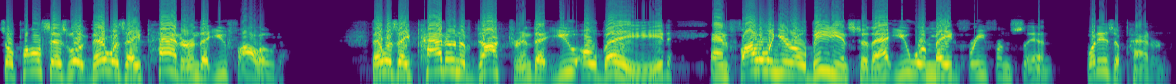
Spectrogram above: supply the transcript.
So Paul says, look, there was a pattern that you followed. There was a pattern of doctrine that you obeyed, and following your obedience to that, you were made free from sin. What is a pattern?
